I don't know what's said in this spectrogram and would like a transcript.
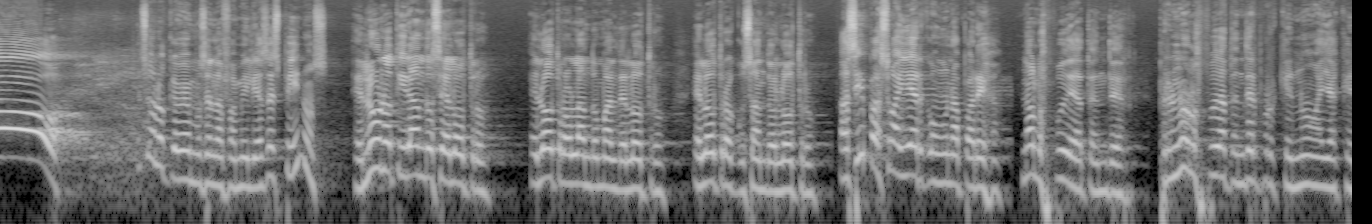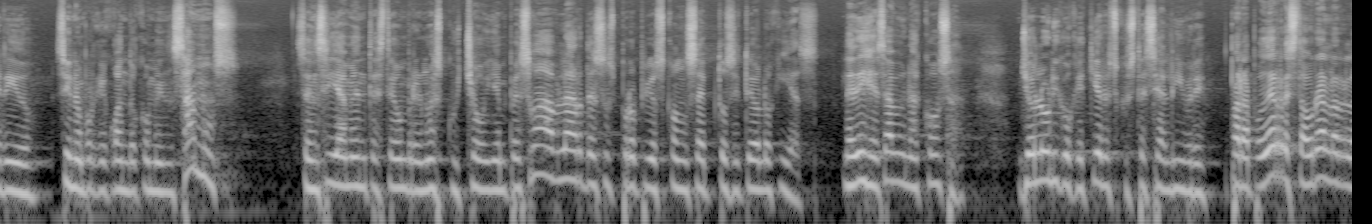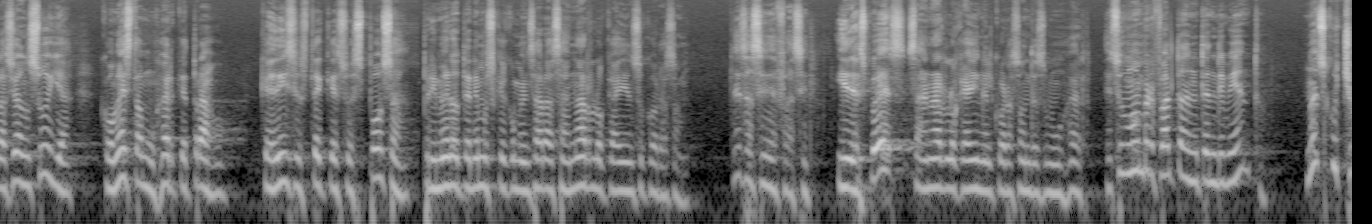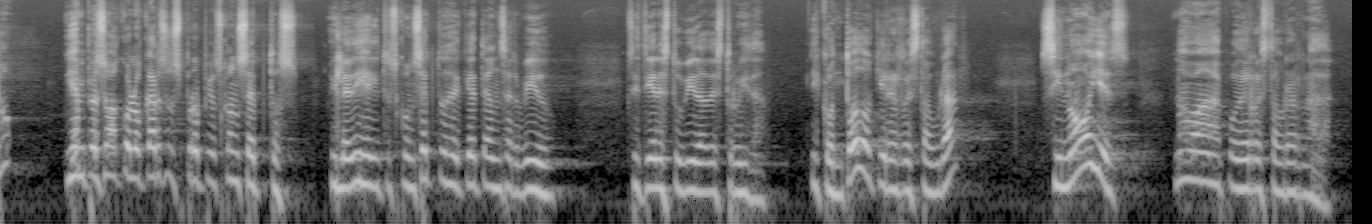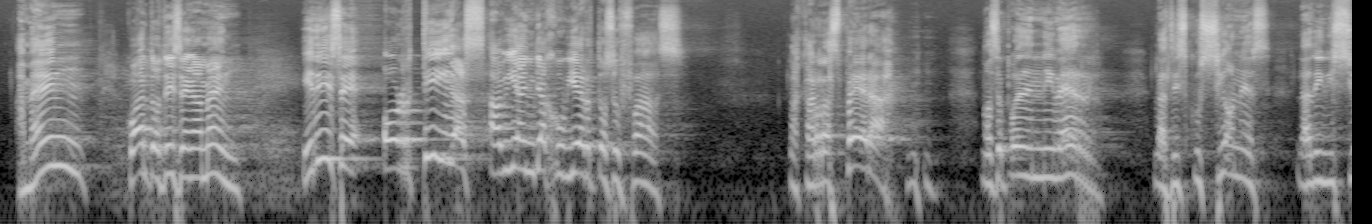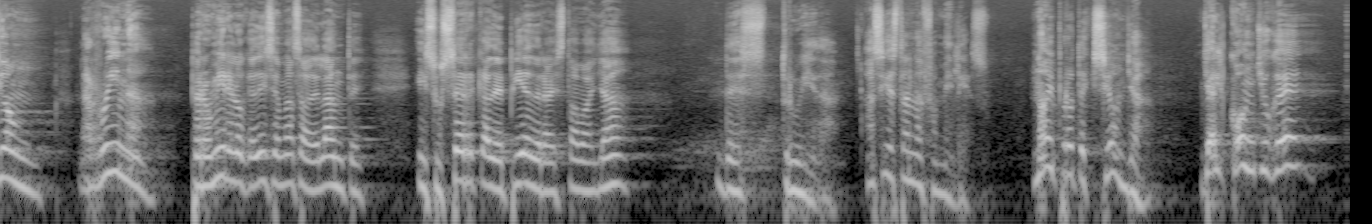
Eso es lo que vemos en las familias, espinos. El uno tirándose al otro, el otro hablando mal del otro, el otro acusando al otro. Así pasó ayer con una pareja. No los pude atender. Pero no los pude atender porque no haya querido, sino porque cuando comenzamos, sencillamente este hombre no escuchó y empezó a hablar de sus propios conceptos y teologías. Le dije, ¿sabe una cosa? Yo lo único que quiero es que usted sea libre para poder restaurar la relación suya con esta mujer que trajo, que dice usted que es su esposa. Primero tenemos que comenzar a sanar lo que hay en su corazón. Es así de fácil. Y después sanar lo que hay en el corazón de su mujer. Es un hombre falta de entendimiento. No escuchó y empezó a colocar sus propios conceptos. Y le dije, ¿y tus conceptos de qué te han servido si tienes tu vida destruida? Y con todo quieres restaurar. Si no oyes, no vas a poder restaurar nada. Amén. ¿Cuántos dicen amén? Y dice, ortigas habían ya cubierto su faz. La carraspera. No se pueden ni ver. Las discusiones, la división, la ruina. Pero mire lo que dice más adelante. Y su cerca de piedra estaba ya destruida. Así están las familias. No hay protección ya. Ya el cónyuge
